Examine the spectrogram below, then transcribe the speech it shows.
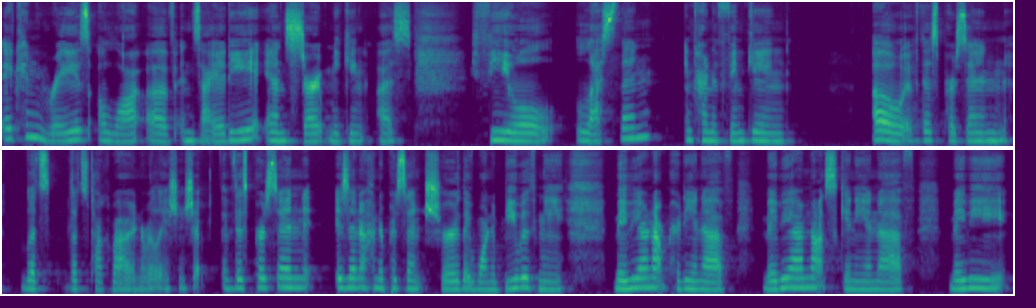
it can raise a lot of anxiety and start making us feel less than and kind of thinking, oh, if this person let's let's talk about in a relationship. If this person isn't 100% sure they want to be with me, maybe I'm not pretty enough, maybe I'm not skinny enough, maybe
